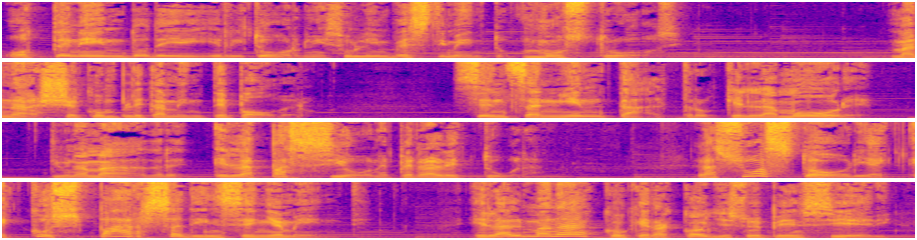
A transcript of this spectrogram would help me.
ottenendo dei ritorni sull'investimento mostruosi. Ma nasce completamente povero, senza nient'altro che l'amore di una madre e la passione per la lettura. La sua storia è cosparsa di insegnamenti e l'almanacco che raccoglie i suoi pensieri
